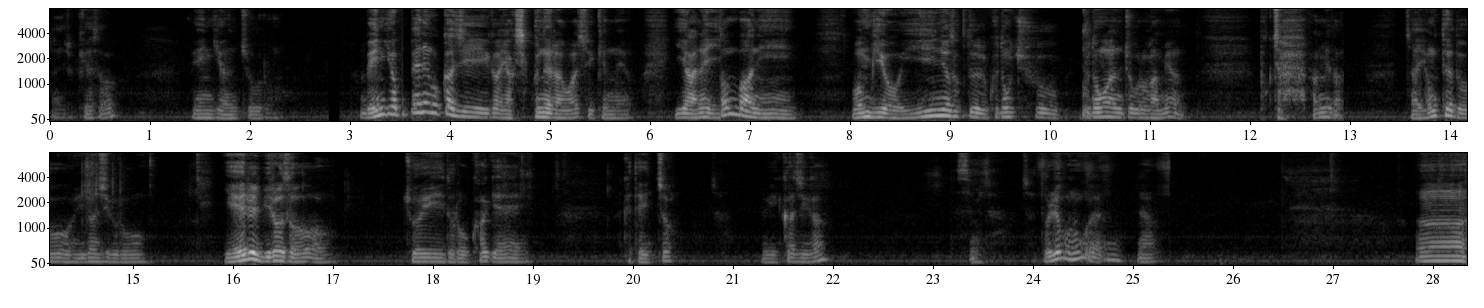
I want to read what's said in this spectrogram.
자 이렇게 해서 메인 기어 안쪽으로. 메인 기어 빼는 것까지가 약식 분해라고 할 수 있겠네요. 이 안에 이 선반이 원웨이 이 녀석들 구동축 구동안 쪽으로 가면 복잡합니다. 자 형태도 이런 식으로 얘를 밀어서 조이도록 하게 이렇게 돼 있죠? 자, 여기까지가 됐습니다. 자, 돌려보는 거예요 그냥. 어,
